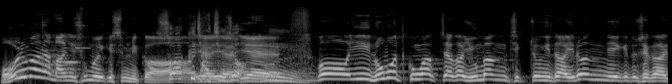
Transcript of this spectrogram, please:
얼마나 많이 숨어 있겠습니까? 수학 그 예, 자체죠. 예, 예. 음. 어, 이 로봇 공학자가 유망 직종이다 이런 얘기도 제가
